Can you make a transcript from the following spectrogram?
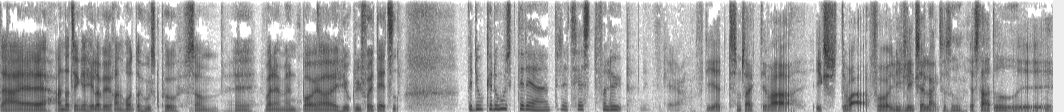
Der er andre ting, jeg hellere vil rende rundt og huske på, som øh, hvordan man bøjer hieroglyffer i datid. Vil du, kan du huske det der, det der testforløb? Det kan jeg. Fordi at, som sagt, det var, ikke, det var for virkelig ikke så lang tid siden. Jeg startede øh,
